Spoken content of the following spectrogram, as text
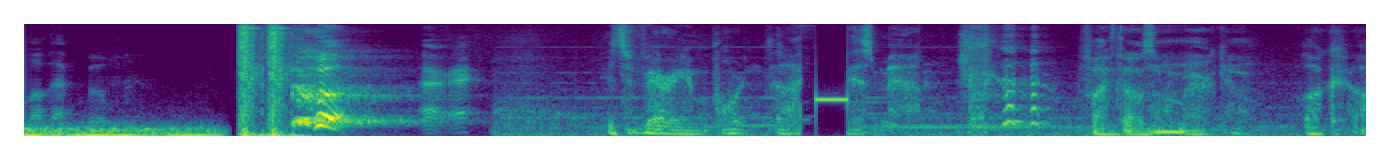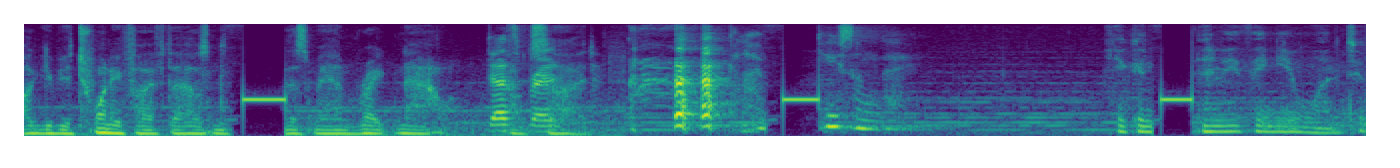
Love that boom. Alright. It's very important that I this man. 5,000 American. Look, I'll give you 25,000 to this man right now. Desperate. Outside. you someday. You can anything you want to.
